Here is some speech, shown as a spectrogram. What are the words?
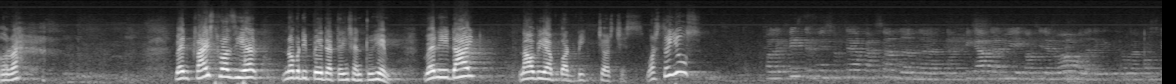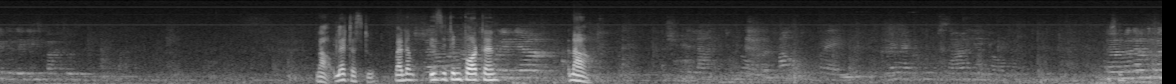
All right? When Christ was here, nobody paid attention to him. When he died, now we have got big churches. What's the use? Quand le Christ est venu sur terre, personne ne- ne- n'a pris garde à lui et quand il est mort, on a, des- on a construit des églises partout. Now, let us do. Madam, is it important? Vous voulez bien Now, euh, Madame voudrait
